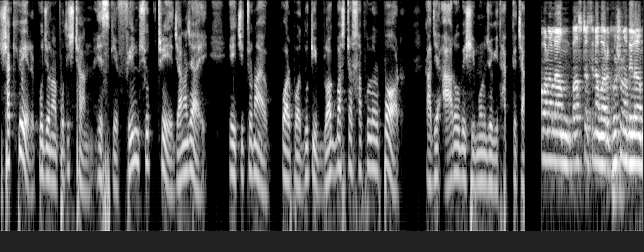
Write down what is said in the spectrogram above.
সাকিবের প্রযোজনা প্রতিষ্ঠান এসকে ফিল্ম সূত্রে জানা যায়, এই চিত্রনায়ক পরপর দুটি ব্লকবাস্টার সাফল্যের পর কাজে আরও বেশি মনোযোগী থাকতে চান। বানালাম, পাঁচটা সিনেমার ঘোষণা দিলাম,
